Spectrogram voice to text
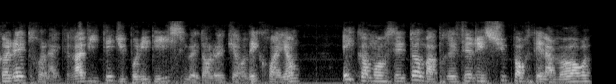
connaître la gravité du polythéisme dans le cœur des croyants, et comment cet homme a préféré supporter la mort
